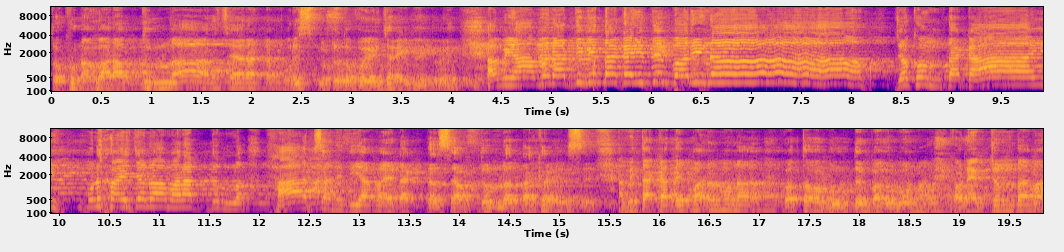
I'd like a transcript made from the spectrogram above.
তখন আমার আব্দুল্লাহর চেহারাটা পরিস্ফুটিত হয়ে যায় আমি আমেনার দিকে তাকাইতে পারি না। যখন তাকাই, মনে হয় যেন আমার আব্দুল্লাহ হাত সানে দিয়ে আমায় ডাকতেছে, আব্দুল্লাহ তাকাইছে। আমি তাকাতে পারব না, কথাও বলতে পারব না। কারণ একজন বাবা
